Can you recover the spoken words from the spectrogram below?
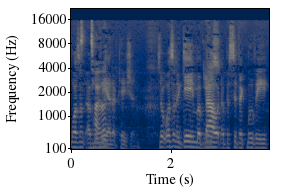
wasn't a Tyler? movie adaptation. So it wasn't a game about Yes. a Pacific movie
